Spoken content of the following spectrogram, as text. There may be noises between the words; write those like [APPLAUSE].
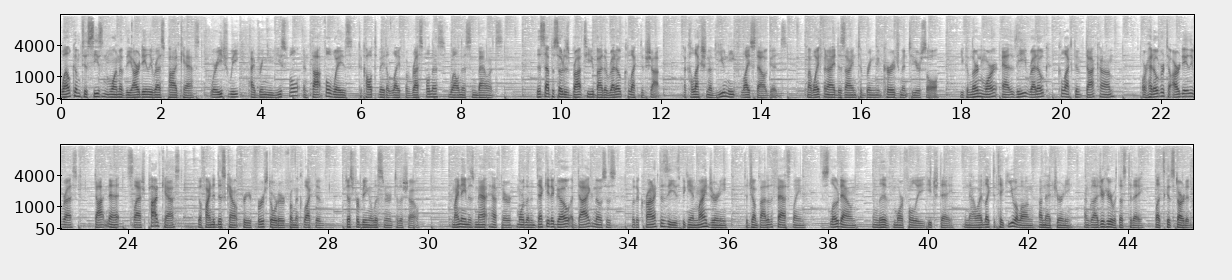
Welcome to season one of the Our Daily Rest podcast, where each week I bring you useful and thoughtful ways to cultivate a life of restfulness, wellness, and balance. This episode is brought to you by the Red Oak Collective Shop, a collection of unique lifestyle goods. My wife and I designed to bring encouragement to your soul. You can learn more at theredoakcollective.com or head over to ourdailyrest.net slash podcast. You'll find a discount for your first order from the collective just for being a listener to the show. My name is Matt Hefner. More than a decade ago, a diagnosis with a chronic disease began my journey to jump out of the fast lane, slow down, and live more fully each day. And now I'd like to take you along on that journey. I'm glad you're here with us today. Let's get started.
